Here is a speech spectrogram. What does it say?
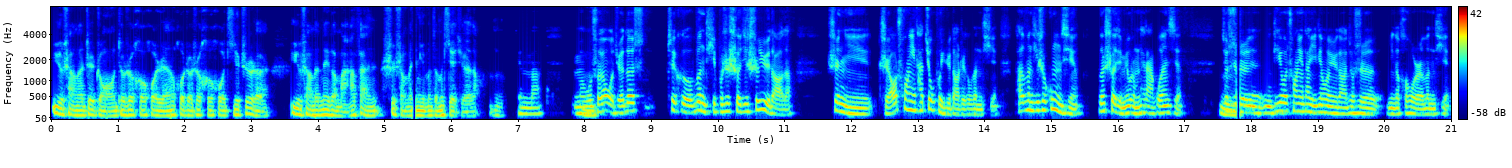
遇上的这种就是合伙人或者是合伙机制的遇上的那个麻烦是什么？你们怎么解决的？嗯，明白。嗯，我首先我觉得是这个问题不是设计师遇到的，是你只要创业他就会遇到这个问题。他的问题是共性，跟设计没有什么太大关系。就是你第一回创业，他一定会遇到，就是你的合伙人问题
